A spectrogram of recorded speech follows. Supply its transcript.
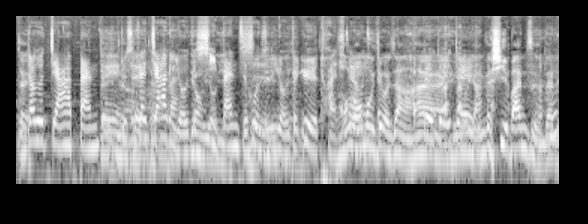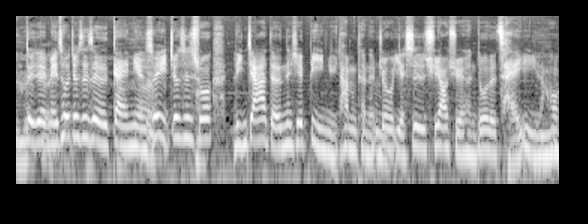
我们叫做家班，对，就是在家里有一个戏班子，或者是有一个乐团。《红楼梦》就有这样，对对对，养个戏班子在里面。对对，没错，就是这个概念。所以就是说，邻家的那些婢女，他们可能就也是需要学很多的才艺。然后，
